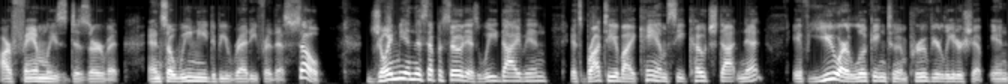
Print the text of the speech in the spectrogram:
our families deserve it. And so we need to be ready for this. So, Join me in this episode as we dive in. It's brought to you by kmccoach.net. If you are looking to improve your leadership in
